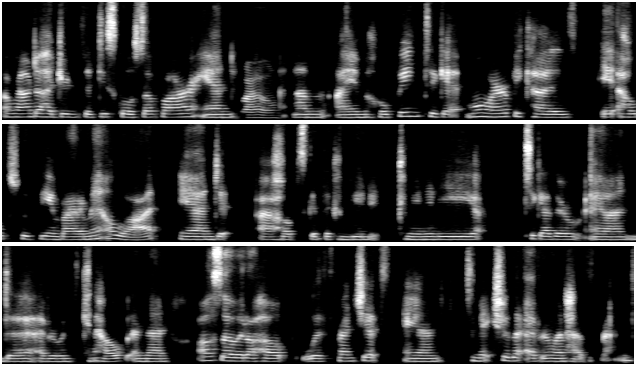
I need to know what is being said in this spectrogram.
around 150 schools so far, and wow. um, I'm hoping to get more because it helps with the environment a lot and uh, helps get the community community together, and uh, everyone can help. And then also, it'll help with friendships and to make sure that everyone has a friend.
